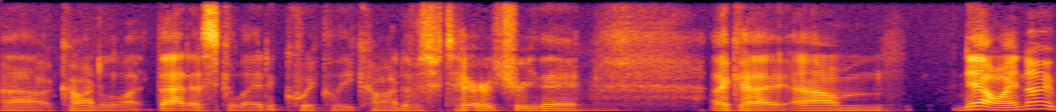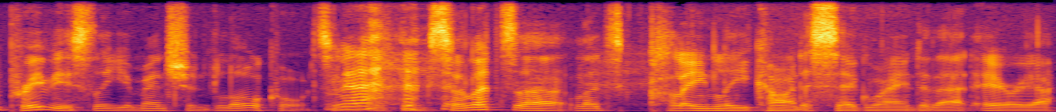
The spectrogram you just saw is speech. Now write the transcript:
Uh, kind of like that escalated quickly, kind of territory there. Mm. Okay. Um, now I know previously you mentioned law courts and everything, so let's uh, let's cleanly kind of segue into that area,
